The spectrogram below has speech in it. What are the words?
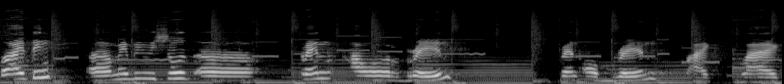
So i think uh, maybe we should uh, train our brain train our brain like like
